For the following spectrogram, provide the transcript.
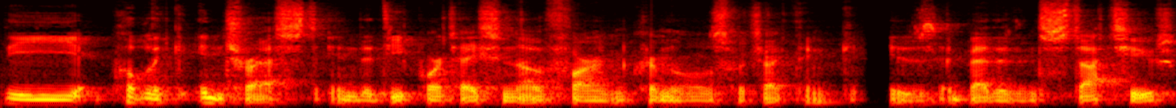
the public interest in the deportation of foreign criminals, which I think is embedded in statute.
